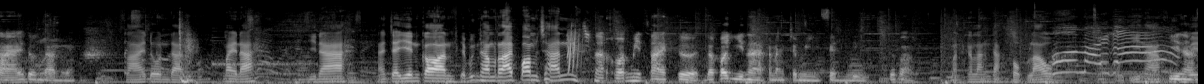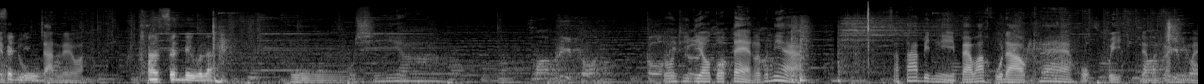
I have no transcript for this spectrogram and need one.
ตายโดนดันว่ะซ้ายโดนดัน ไม่นะ ยีนานายใจเย็นก่อน อย่าเพิ่งทำร้ายป้อมฉันนาคอสมีตายเกิด แล้วก็ยีนากำลังจะมีเฟนดีหรือเปล่า มันกำลังดักตบเรายีนายีนาเวฟเป็นดุริวจัดเลยวะมันเฟนดีแล้ว โอ้เชี่ยโดนทีเดียวตัวแตกเลยปะเนี่ยสตาร์บินหนีแปลว่าครูดาวแค่ 6 วิเดี๋ยวมันก็มีใหม่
